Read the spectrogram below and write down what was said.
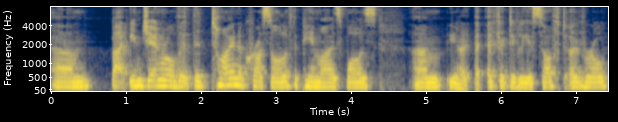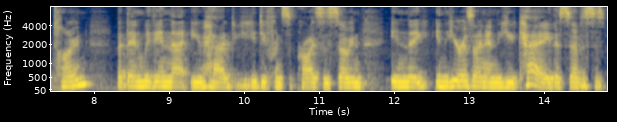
um, but in general, that the tone across all of the PMIs was um, you know, effectively a soft overall tone. But then within that, you had your different surprises. So in in the in the eurozone and the UK, the services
